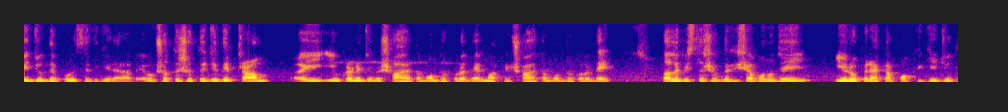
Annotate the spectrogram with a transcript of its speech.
এই যুদ্ধের পরিস্থিতি কি দাঁড়াবে? এবং সত্যি সত্যি যদি ট্রাম্প এই ইউক্রেনের জন্য সহায়তা বন্ধ করে দেয়, মার্কিন সহায়তা বন্ধ করে দেয়, তাহলে বিশ্লেষকদের হিসাব অনুযায়ী ইউরোপের একার পক্ষে কি যুদ্ধ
